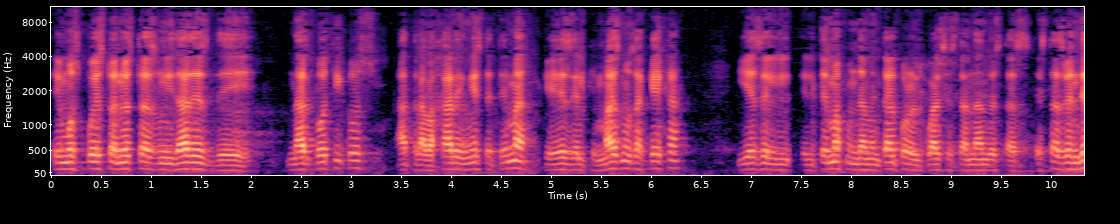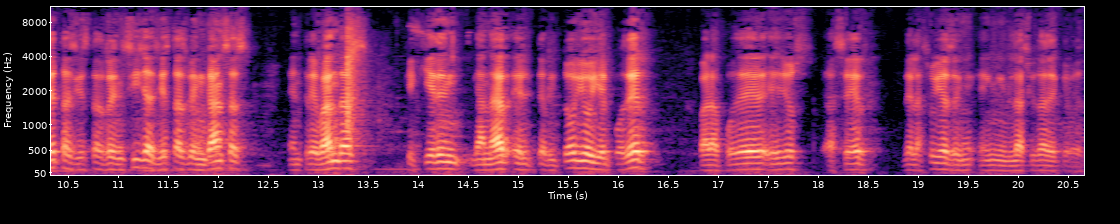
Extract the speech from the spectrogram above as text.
Hemos puesto a nuestras unidades de narcóticos a trabajar en este tema, que es el que más nos aqueja y es el, el tema fundamental por el cual se están dando estas, estas vendetas y estas rencillas y estas venganzas entre bandas que quieren ganar el territorio y el poder para poder ellos hacer de las suyas en, en la ciudad de Quevedo.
